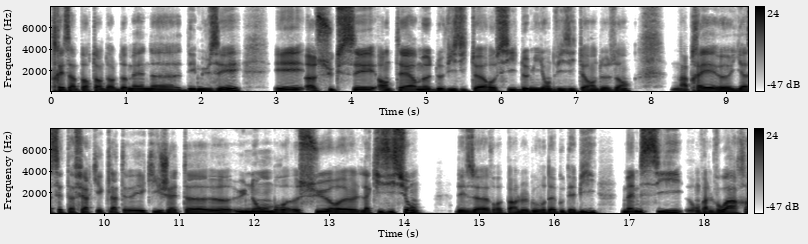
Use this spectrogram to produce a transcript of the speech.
très important dans le domaine des musées et un succès en termes de visiteurs aussi, 2 millions de visiteurs en deux ans. Après, il y a cette affaire qui éclate et qui jette une ombre sur l'acquisition des œuvres par le Louvre d'Abu Dhabi, même si, on va le voir,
